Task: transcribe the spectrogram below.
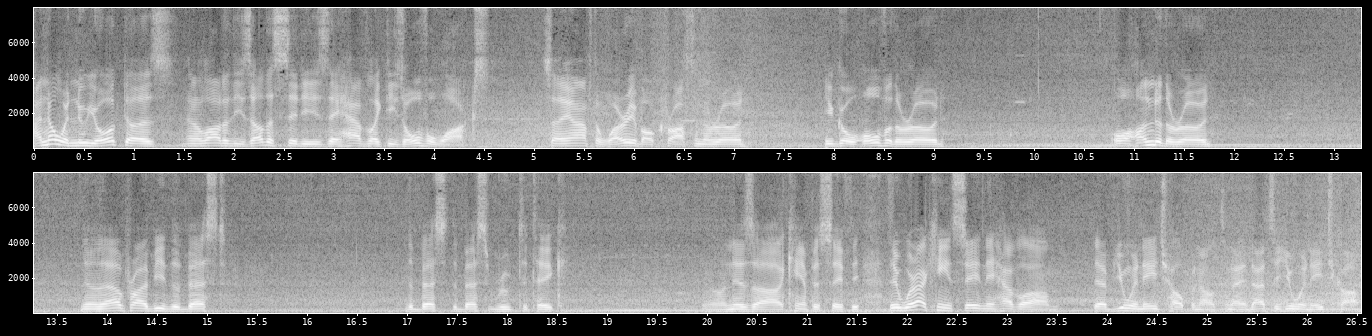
I know what New York does and a lot of these other cities, they have like these oval walks. So they don't have to worry about crossing the road. You go over the road or under the road. You know, that'll probably be the best the best the best route to take. You know, and there's uh, campus safety. They, we're at Keene State and they have um, they have UNH helping out tonight. That's a UNH cop.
